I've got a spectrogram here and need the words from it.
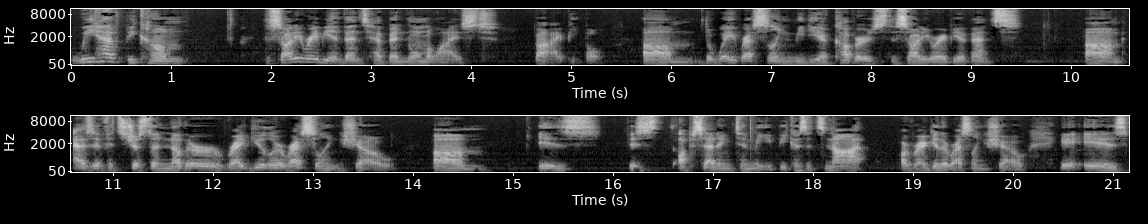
we have become the Saudi Arabian events have been normalized by people. Um, the way wrestling media covers the Saudi Arabia events, um, as if it's just another regular wrestling show, um, is is upsetting to me because it's not a regular wrestling show. It is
